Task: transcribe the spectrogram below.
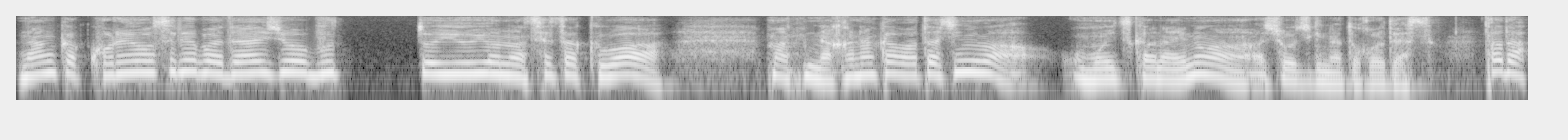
なんかこれをすれば大丈夫というような施策は、まあ、なかなか私には思いつかないのが正直なところです。ただ、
